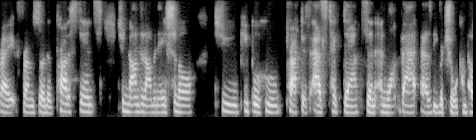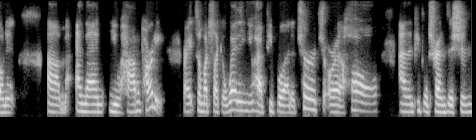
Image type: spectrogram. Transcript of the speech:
right? From sort of Protestants to non denominational to people who practice Aztec dance and, and want that as the ritual component. Um, and then you have a party, right? So, much like a wedding, you have people at a church or at a hall and then people transition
